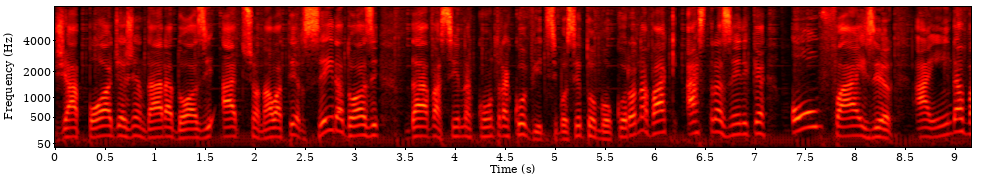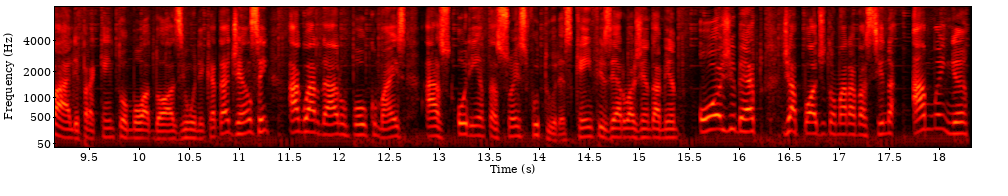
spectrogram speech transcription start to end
já pode agendar a dose adicional, a terceira dose da vacina contra a Covid. Se você tomou Coronavac, AstraZeneca ou Pfizer, ainda vale para quem tomou a dose única da Janssen aguardar um pouco mais as orientações futuras. Quem fizer o agendamento hoje, Beto, já pode tomar a vacina amanhã,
